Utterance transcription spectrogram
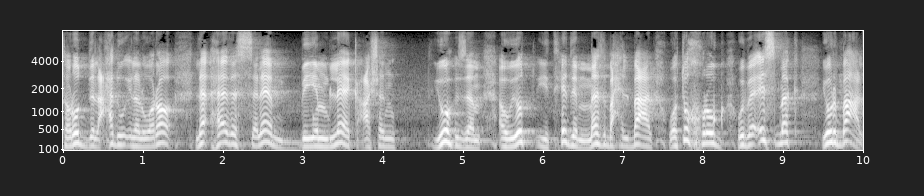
ترد العدو إلى الوراء لا هذا السلام بيملاك عشان يهزم أو يتهدم مذبح البعل وتخرج ويبقى اسمك يربعل.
